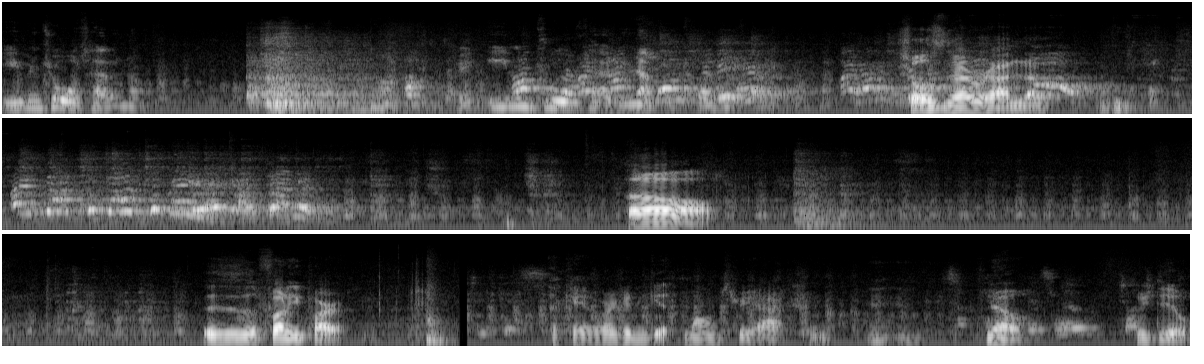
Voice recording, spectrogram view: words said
Even Jules had enough. Huh. Okay, even Jules had enough 2020. Never had enough. I'm not supposed to be here, goddammit! Oh. This is the funny part. Okay, we're gonna get mom's reaction. Mm-mm. No, we do.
